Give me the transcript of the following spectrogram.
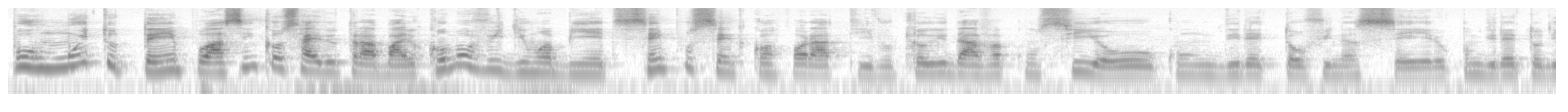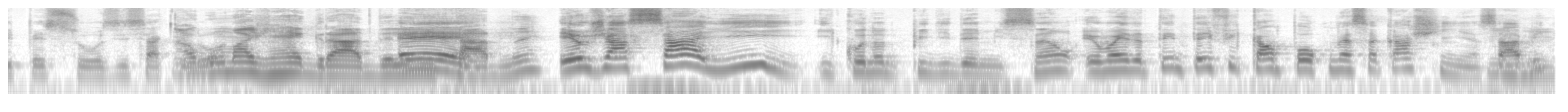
por muito tempo, assim que eu saí do trabalho, como eu vim de um ambiente 100% corporativo, que eu lidava com CEO, com diretor financeiro, com diretor de pessoas, isso aqui. Algo mais regrado, delimitado, é, né? Eu já saí, e quando eu pedi demissão, eu ainda tentei ficar um pouco nessa caixinha, sabe? Uhum.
